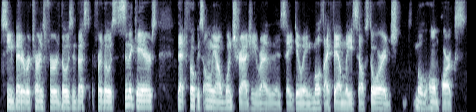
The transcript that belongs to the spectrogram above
seen better returns for those invest for those syndicators that focus only on one strategy rather than say doing multifamily self storage, mobile home parks,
